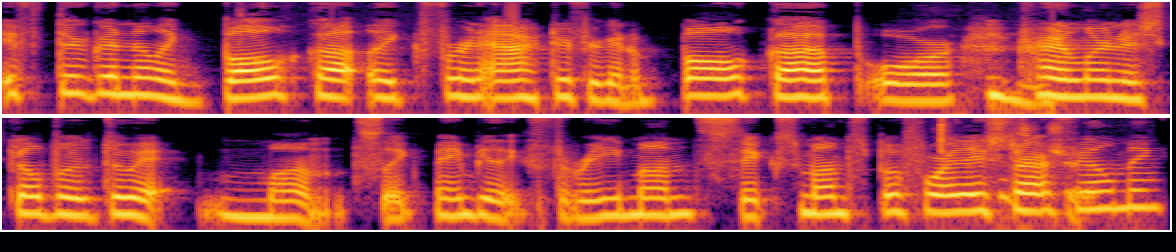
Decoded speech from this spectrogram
if they're gonna like bulk up, like for an actor, if you're gonna bulk up or Mhm. try to learn a skill, they'll do it months, like maybe like three months, six months before they start filming.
